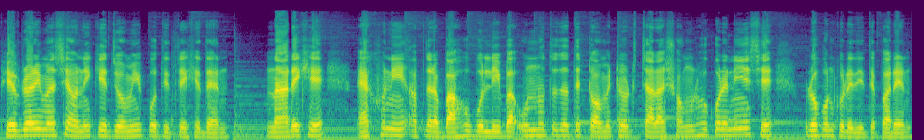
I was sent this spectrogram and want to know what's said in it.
ফেব্রুয়ারি মাসে অনেকে জমি পতিত রেখে দেন। না রেখে এখনই আপনারা বাহুবলী বা উন্নত জাতের টমেটোর চারা সংগ্রহ করে নিয়ে এসে রোপণ করে দিতে পারেন।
